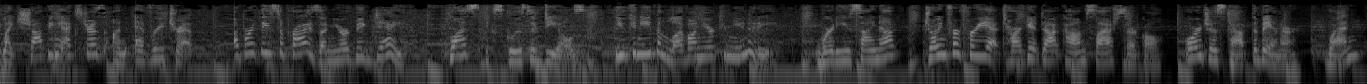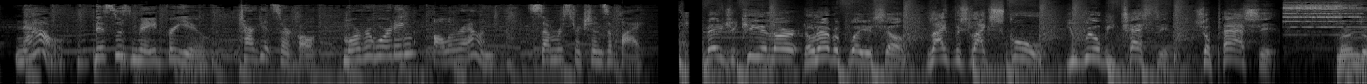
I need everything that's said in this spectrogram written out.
like shopping extras on every trip, a birthday surprise on your big day, plus exclusive deals. You can even love on your community. Where do you sign up? Join for free at target.com slash circle or just tap the banner. When? Now. This was made for you. Target Circle. More rewarding all around. Some restrictions apply. Major key alert. Don't ever play yourself. Life is like school. You will be tested, so pass it. Learn the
